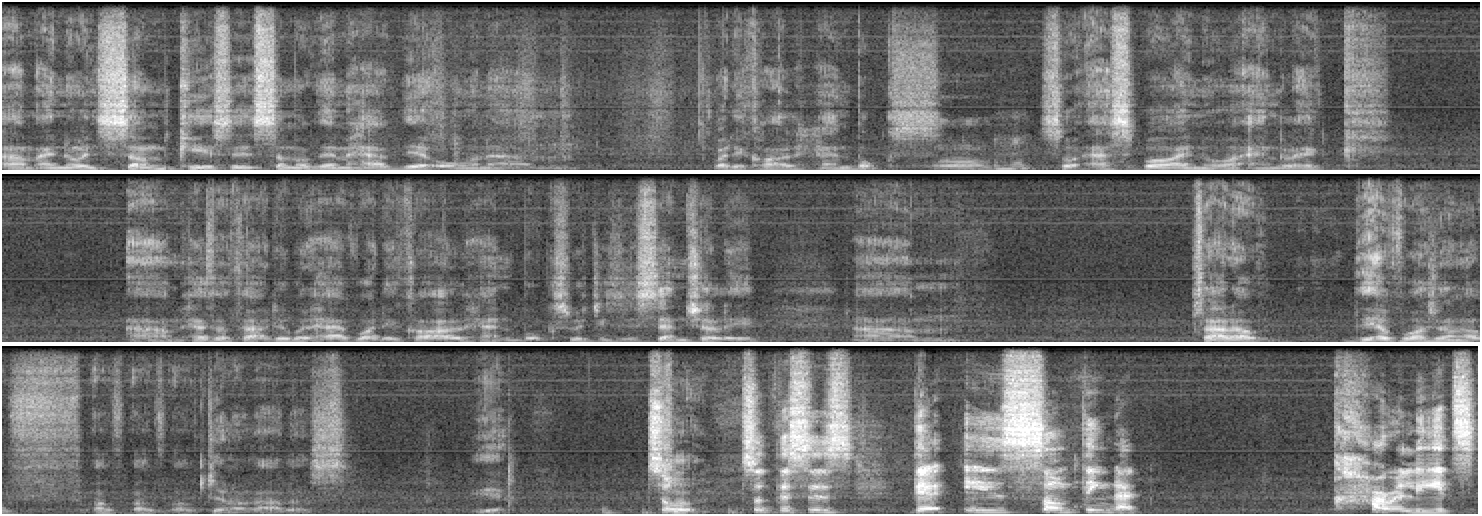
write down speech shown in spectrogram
Um, I know in some cases, some of them have their own um, what they call handbooks. Mm. So ASPO, I know Anguilla um, Health Authority would have what they call handbooks, which is essentially um, sort of their version of, of, of, of general orders. Yeah. So, so this is there is something that correlates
